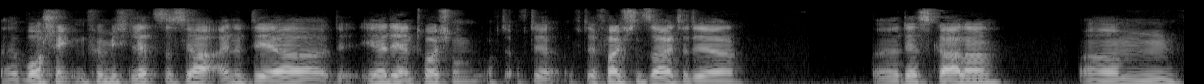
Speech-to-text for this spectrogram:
Äh, Washington für mich letztes Jahr eine der, der eher der Enttäuschung auf der, auf der, auf der falschen Seite der, äh, der Skala. Ähm,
